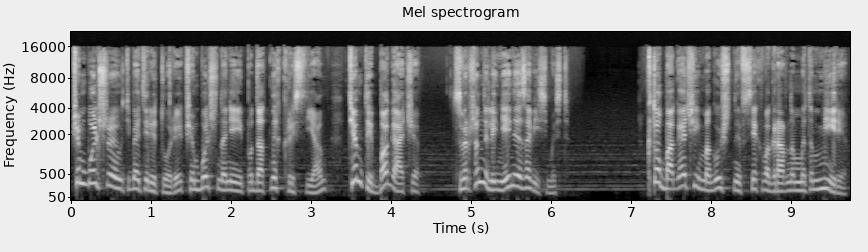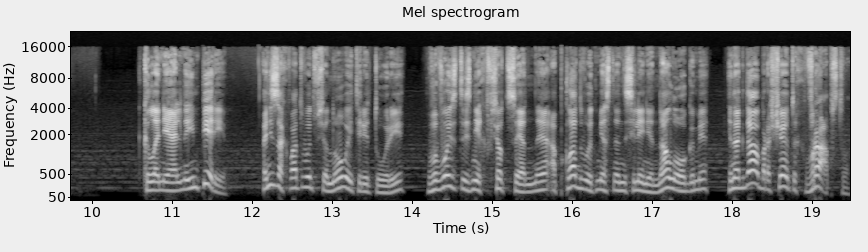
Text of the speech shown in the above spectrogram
Чем больше у тебя территория, чем больше на ней податных крестьян, тем ты богаче. Совершенно линейная зависимость. Кто богаче и могущественнее всех в аграрном этом мире? Колониальные империи. Они захватывают все новые территории, вывозят из них все ценное, обкладывают местное население налогами, иногда обращают их в рабство.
